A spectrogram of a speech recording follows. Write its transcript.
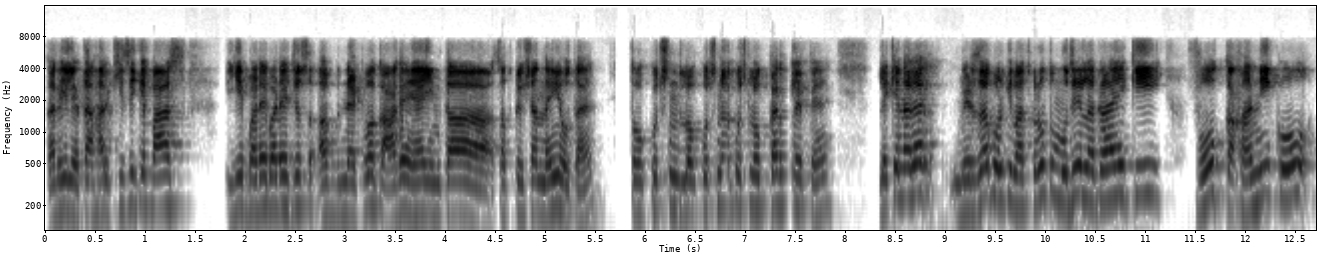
कर ही लेता हर किसी के पास ये बड़े बड़े जो अब नेटवर्क आ गए हैं इनका सब्सक्रिप्शन नहीं होता है तो कुछ लोग कुछ ना कुछ लोग कर लेते हैं। लेकिन अगर मिर्जापुर की बात करूँ तो मुझे लग रहा है कि वो कहानी को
